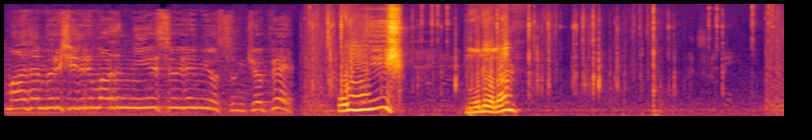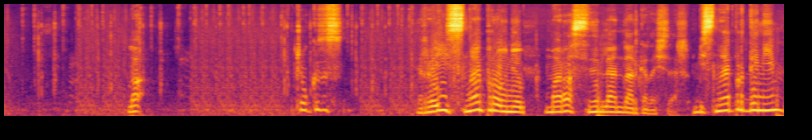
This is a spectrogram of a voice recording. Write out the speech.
Madem böyle şeylerin vardı niye söylemiyorsun köpek? Oy! Ne oluyor lan? La. Çok hızlısın. Reis sniper oynuyor. Maras sinirlendi arkadaşlar. Bir sniper deneyeyim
